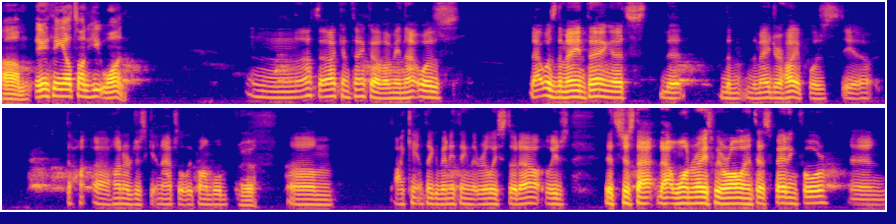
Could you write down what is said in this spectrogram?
Um, anything else on Heat One? Mm, Not that I can think of. I mean, that was that was the main thing. That's that the the major hype was you know the uh, Hunter just getting absolutely pummeled. Yeah. Um, I can't think of anything that really stood out. We just it's just that that one race we were all anticipating for, and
